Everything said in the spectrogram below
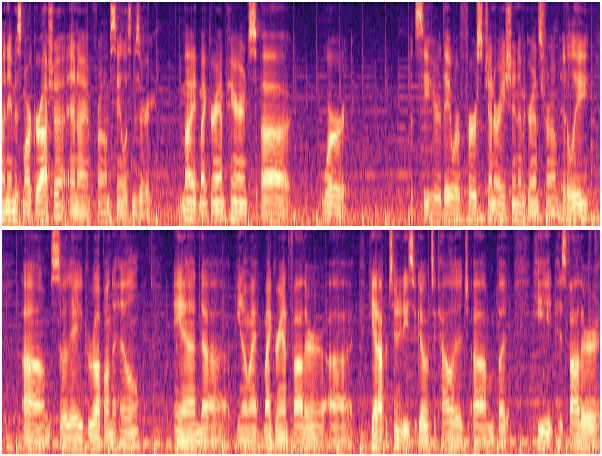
My name is Mark Garasha, and I am from St. Louis, Missouri. My, my grandparents uh, were, let's see here, they were first generation immigrants from Italy. Um, so they grew up on the hill. And, uh, you know, my, my grandfather, uh, he had opportunities to go to college, um, but he, his father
